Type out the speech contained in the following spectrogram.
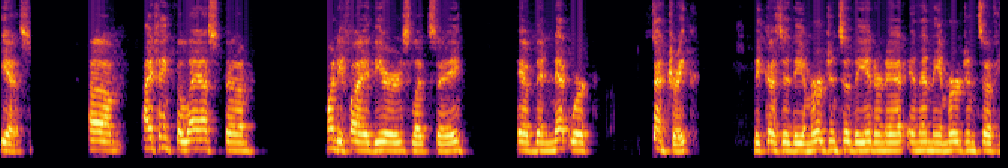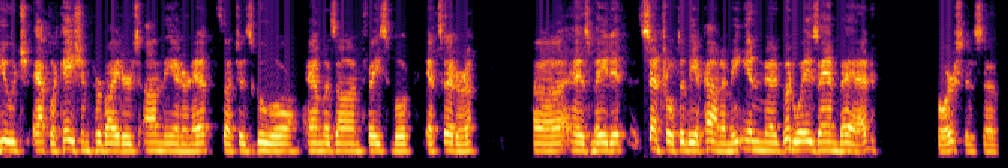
Yes, um, I think the last. Um, 25 years, let's say, have been network centric because of the emergence of the internet and then the emergence of huge application providers on the internet, such as Google, Amazon, Facebook, etc., uh, has made it central to the economy in uh, good ways and bad. Of course, as uh,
